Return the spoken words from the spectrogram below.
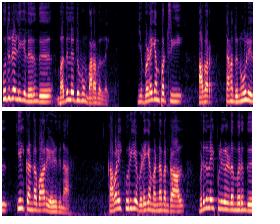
புதுடெல்லியிலிருந்து பதில் எதுவும் வரவில்லை. இவ்விடயம் பற்றி அவர் தனது நூலில் கீழ்கண்டவாறு எழுதினார். கவலைக்குரிய விடயம் என்னவென்றால் விடுதலை புலிகளிடமிருந்து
